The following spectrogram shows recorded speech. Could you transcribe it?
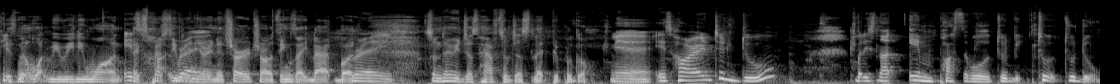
It's not what we really want, It's especially hard, when you're in a church or things like that. But Right. sometimes you just have to just let people go. Yeah, it's hard to do, but it's not impossible to be to to do.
